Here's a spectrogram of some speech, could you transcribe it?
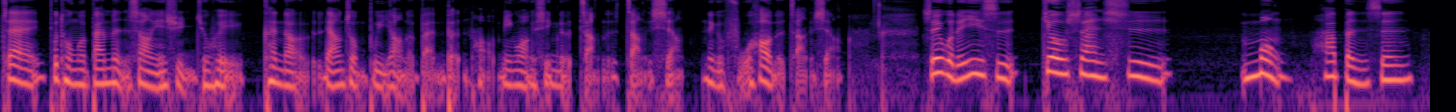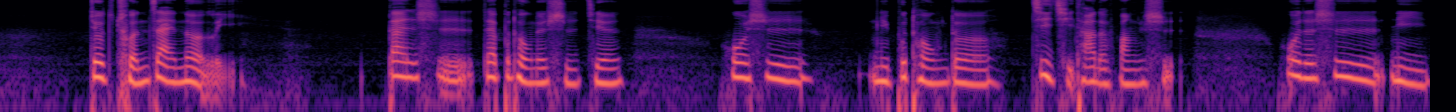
在不同的版本上，也许你就会看到两种不一样的版本。哈，冥王星的长的长相，那个符号的长相。所以我的意思，就算是梦，它本身就存在那里，但是在不同的时间，或是。你不同的记起它的方式，或者是你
